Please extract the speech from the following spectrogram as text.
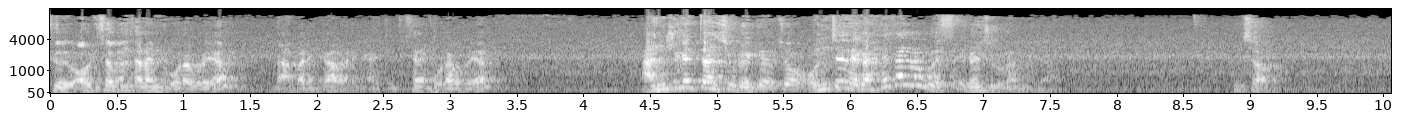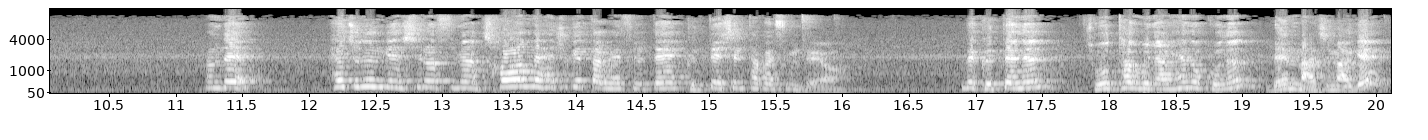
그 어리석은 사람이 뭐라고 그래요? 나발인가 아발인가 하여튼 그 사람이 뭐라고 그래요? 안 주겠다는 식으로 얘기하죠. 언제 내가 해달라고 했어? 이런 식으로 갑니다. 그렇죠? 그런데 해주는 게 싫었으면 처음에 해주겠다고 했을 때 그때 싫다고 했으면 돼요. 근데 그때는 좋다고 그냥 해놓고는 맨 마지막에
